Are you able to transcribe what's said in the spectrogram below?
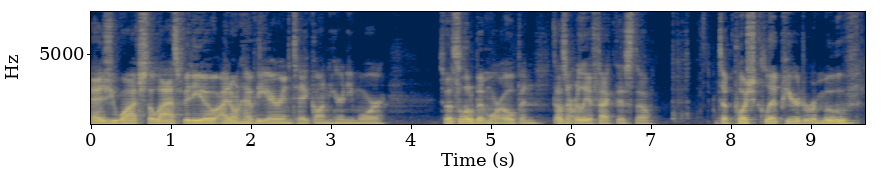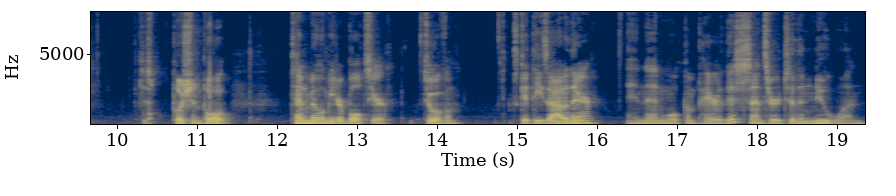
as you watch the last video, I don't have the air intake on here anymore. So it's a little bit more open. Doesn't really affect this though. It's a push clip here to remove push and pull. 10 millimeter bolts here, two of them. Let's get these out of there, and then we'll compare this sensor to the new one.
